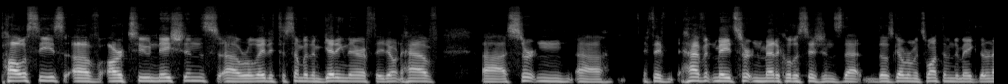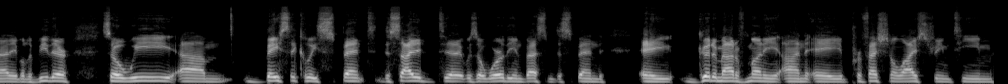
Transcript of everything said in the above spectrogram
policies of our two nations uh, related to some of them getting there, if they don't have uh, certain uh, if they haven't made certain medical decisions that those governments want them to make, they're not able to be there. So we um, basically spent decided to, it was a worthy investment to spend a good amount of money on a professional live stream team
